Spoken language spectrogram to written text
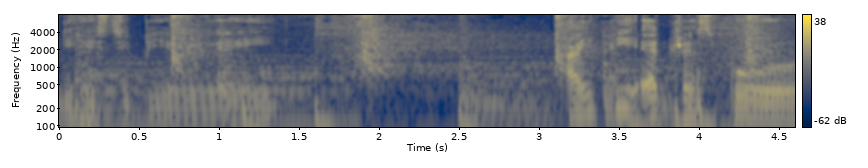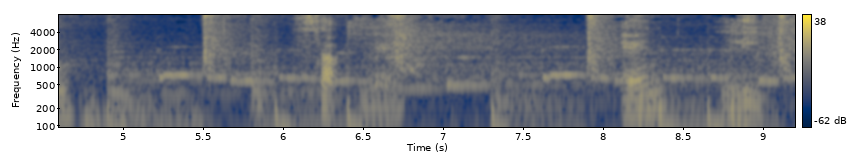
DHCP relay, IP address pool, subnet, and lease.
